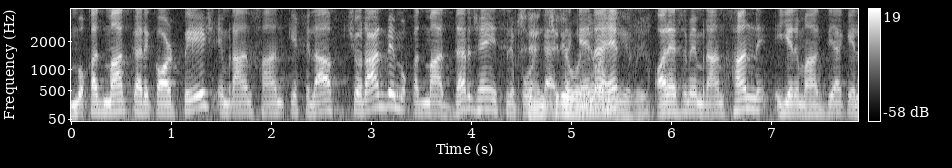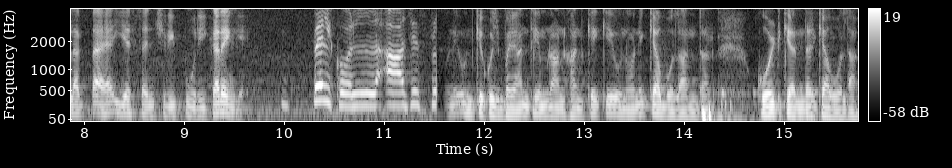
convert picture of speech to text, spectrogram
मुकदमात का रिकॉर्ड पेश। इमरान खान के खिलाफ चौरानवे मुकदमात दर्ज हैं इस रिपोर्ट का ऐसा कहना है। और ऐसे में इमरान खान ने यह रिमार्क दिया कि लगता है ये सेंचुरी पूरी करेंगे। बिल्कुल, आज इस उनके कुछ बयान थे इमरान खान के कि उन्होंने क्या बोला अंदर, कोर्ट के अंदर क्या बोला।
